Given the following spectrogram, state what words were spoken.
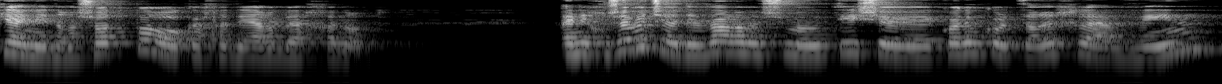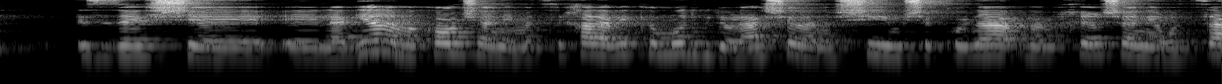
כן נדרשות פה ככה די הרבה הכנות. אני חושבת שהדבר המשמעותי שקודם כל צריך להבין זה שלהגיע למקום שאני מצליחה להביא כמות גדולה של אנשים שקונה במחיר שאני רוצה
